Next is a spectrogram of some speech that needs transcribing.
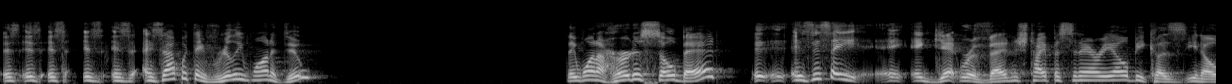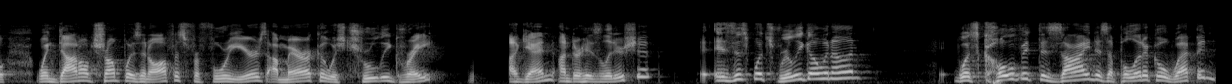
Is is is is is is that what they really want to do? They want to hurt us so bad? Is this a, a, a, get revenge type of scenario? Because, you know, when Donald Trump was in office for four years, America was truly great again under his leadership? Is this what's really going on? Was COVID designed as a political weapon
